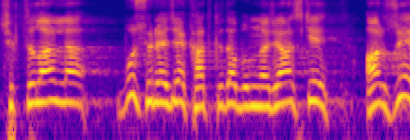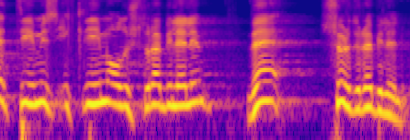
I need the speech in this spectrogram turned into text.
çıktılarla bu sürece katkıda bulunacağız ki arzu ettiğimiz iklimi oluşturabilelim ve sürdürebilelim.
